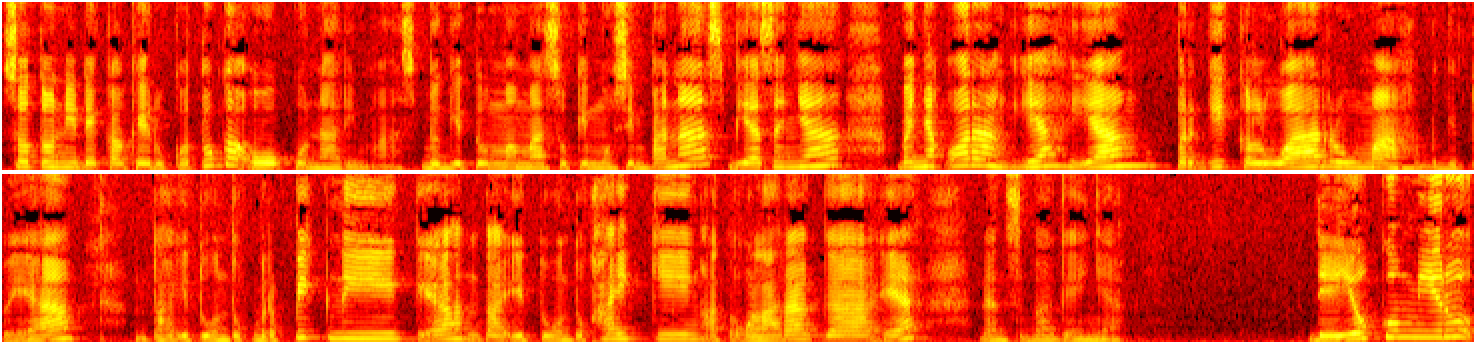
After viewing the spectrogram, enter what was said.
soto ni dekakeru koto ga oku narimas. Begitu memasuki musim panas biasanya banyak orang ya yang pergi keluar rumah begitu ya. Entah itu untuk berpiknik ya, entah itu untuk hiking atau olahraga ya dan sebagainya. Deyoku miru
